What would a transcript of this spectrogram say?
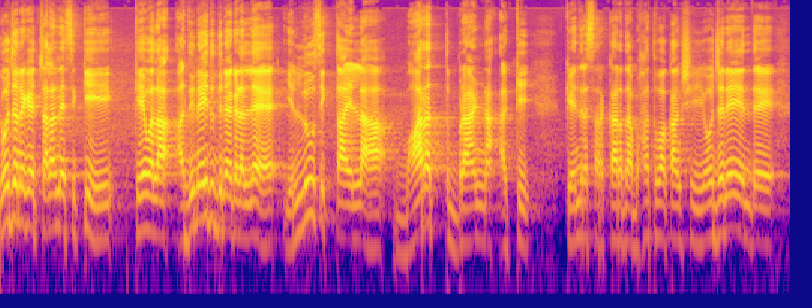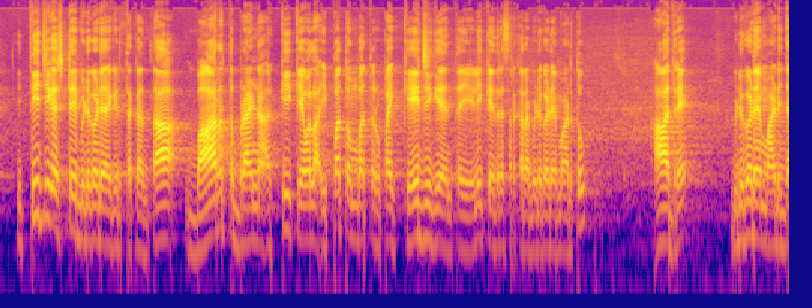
ಯೋಜನೆಗೆ ಚಾಲನೆ ಸಿಕ್ಕಿ ಕೇವಲ ಹದಿನೈದು ದಿನಗಳಲ್ಲೇ ಎಲ್ಲೂ ಸಿಗ್ತಾ ಇಲ್ಲ ಭಾರತ್ ಬ್ರ್ಯಾಂಡ್ನ ಅಕ್ಕಿ. ಕೇಂದ್ರ ಸರ್ಕಾರದ ಮಹತ್ವಾಕಾಂಕ್ಷಿ ಯೋಜನೆ ಎಂದೇ ಇತ್ತೀಚೆಗಷ್ಟೇ ಬಿಡುಗಡೆಯಾಗಿರ್ತಕ್ಕಂಥ ಭಾರತ್ ಬ್ರ್ಯಾಂಡ್ನ ಅಕ್ಕಿ ಕೇವಲ ಇಪ್ಪತ್ತೊಂಬತ್ತು ರೂಪಾಯಿ ಕೆ ಜಿಗೆ ಅಂತ ಹೇಳಿ ಕೇಂದ್ರ ಸರ್ಕಾರ ಬಿಡುಗಡೆ ಮಾಡಿತು. ಆದರೆ ಬಿಡುಗಡೆ ಮಾಡಿದ್ದ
